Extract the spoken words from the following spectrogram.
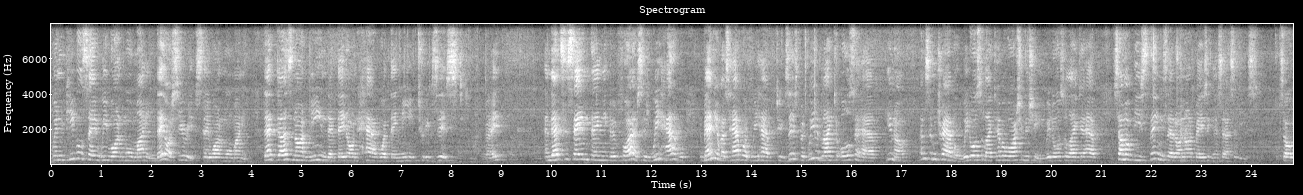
when people say we want more money, they are serious, they want more money. That does not mean that they don't have what they need to exist, right? And that's the same thing uh, for us, is we have, many of us have what we have to exist, but we would like to also have, you know, and some travel. We'd also like to have a washing machine. We'd also like to have some of these things that are not basic necessities. So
